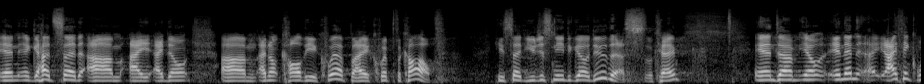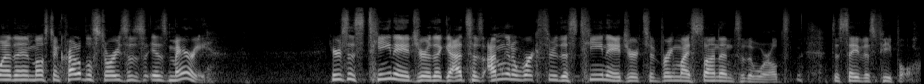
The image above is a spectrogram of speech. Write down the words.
And, and God said, um, I, I, don't, um, I don't call the equip, I equip the called. He said, You just need to go do this, okay? And, um, you know, and then I think one of the most incredible stories is, is Mary. Here's this teenager that God says, I'm going to work through this teenager to bring my son into the world to save his people.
